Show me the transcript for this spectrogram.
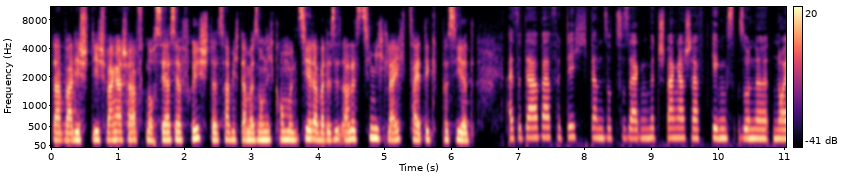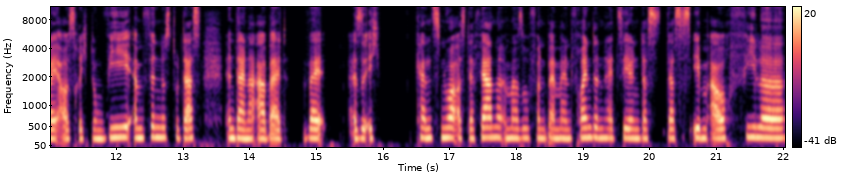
da war die, die Schwangerschaft noch sehr, sehr frisch. Das habe ich damals noch nicht kommuniziert, aber das ist alles ziemlich gleichzeitig passiert. Also da war für dich dann sozusagen mit Schwangerschaft ging es so eine Neuausrichtung. Wie empfindest du das in deiner Arbeit? Weil, also ich kann es nur aus der Ferne immer so von bei meinen Freundinnen halt zählen, dass, dass es eben auch viele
